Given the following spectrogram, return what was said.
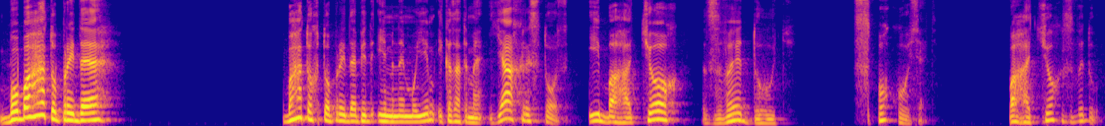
Бо багато прийде Багато хто прийде під іменем моїм і казатиме Я Христос, і багатьох зведуть, спокусять, багатьох зведуть.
